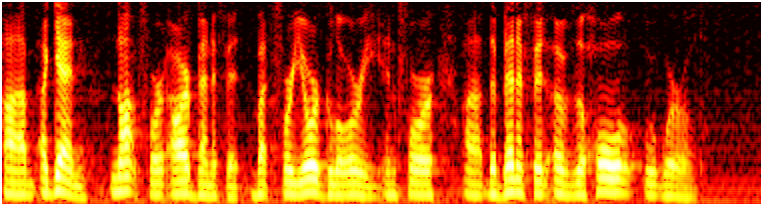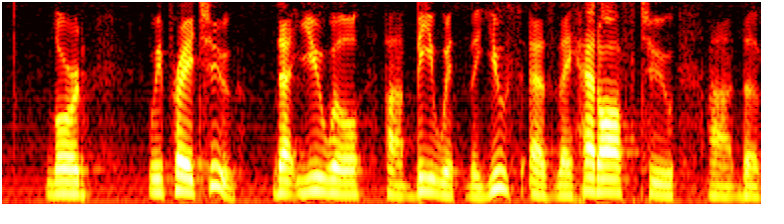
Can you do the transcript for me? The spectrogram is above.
Um, again, not for our benefit, but for your glory and for the benefit of the whole world. Lord, we pray too that you will uh, be with the youth as they head off to uh, the,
